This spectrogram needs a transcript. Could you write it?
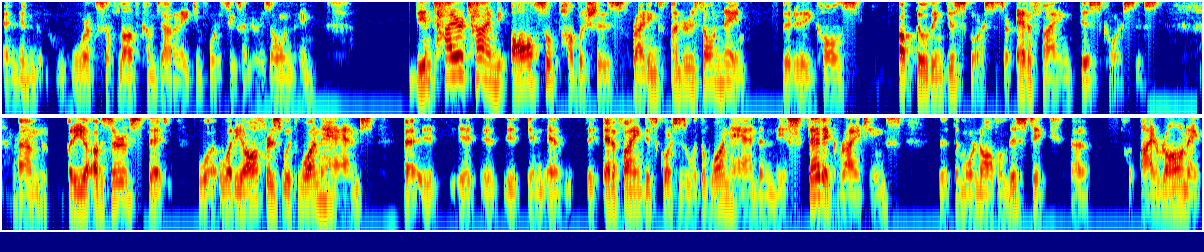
and then Works of Love comes out in 1846 under his own name. The entire time, he also publishes writings under his own name that, that he calls upbuilding discourses or edifying discourses. Um, but he observes that what, what, he offers with one hand, uh, it, it, it, in, in the edifying discourses with the one hand, and the aesthetic writings, the, the more novelistic, uh, ironic,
